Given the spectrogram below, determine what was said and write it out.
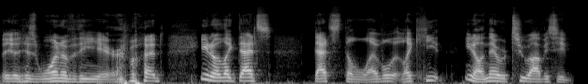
His one of the year. But, you know, like that's that's the level like he you know, and there were two obviously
